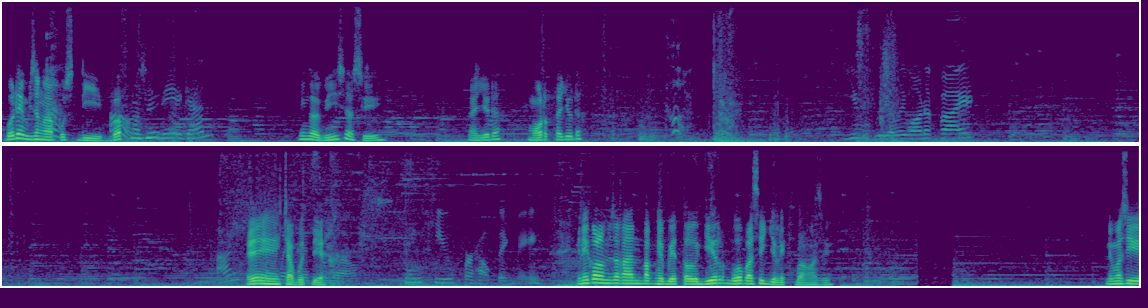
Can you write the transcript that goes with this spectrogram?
Gue ada yang bisa ngapus debuff nggak sih? Me again? Ini nggak bisa sih. Nah, aja dah, mort aja udah. Eh, cabut dia. Ini kalau misalkan pakai battle gear, gue pasti jelek banget sih. Ini masih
